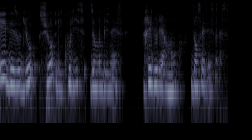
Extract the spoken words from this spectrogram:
et des audios sur les coulisses de mon business régulièrement dans cet espace.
